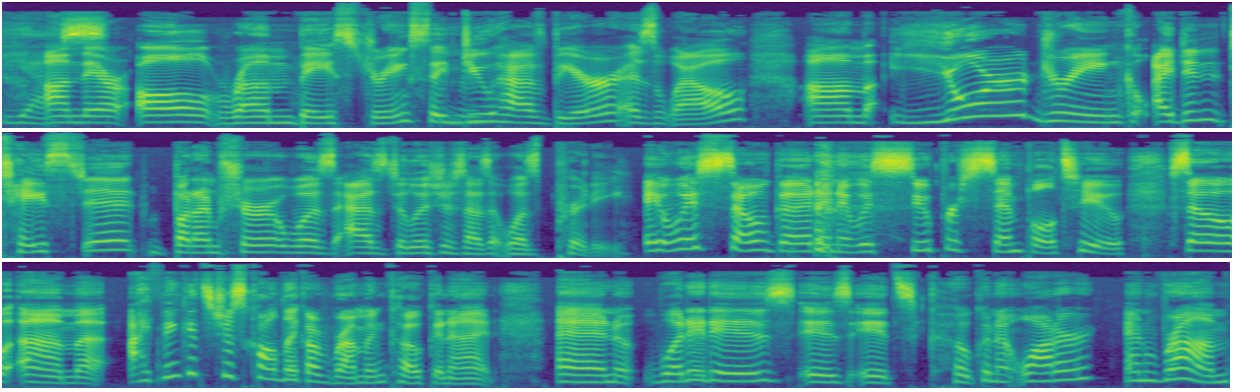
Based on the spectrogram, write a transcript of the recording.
Yes. Mm-hmm. um, they're all rum-based drinks. They do have beer as well. Um, your drink, I didn't taste it, but I'm sure it was as delicious as it was pretty. It was so good and it was super simple too. So um, I think it's just called like a rum and coconut. And what it is, is it's coconut water and rum,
